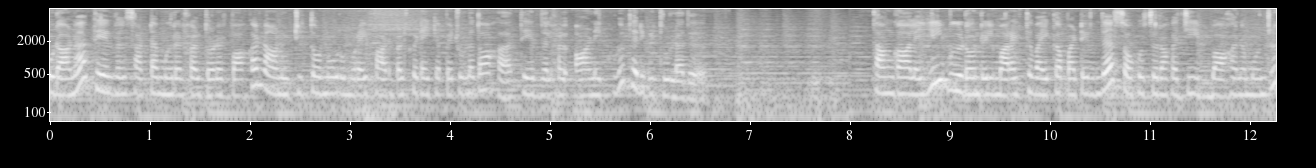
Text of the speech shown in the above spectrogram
ஊடான தேர்தல் சட்டமீறல்கள் தொடர்பாக நானூற்றி தொண்ணூறு முறைப்பாடுகள் கிடைக்கப்பெற்றுள்ளதாக தேர்தல்கள் ஆணைக்குழு தெரிவித்துள்ளது. தங்காலையில் வீடொன்றில் மறைத்து வைக்கப்பட்டிருந்த சொகுசு ரக ஜீப் வாகனம் ஒன்று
